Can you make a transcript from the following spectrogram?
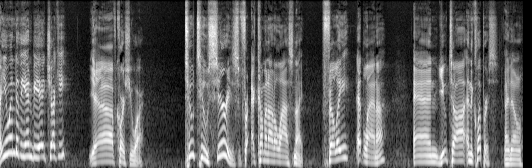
Are you into the NBA, Chucky? Yeah, of course you are. 2 2 series for, uh, coming out of last night Philly, Atlanta, and Utah and the Clippers. I know.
